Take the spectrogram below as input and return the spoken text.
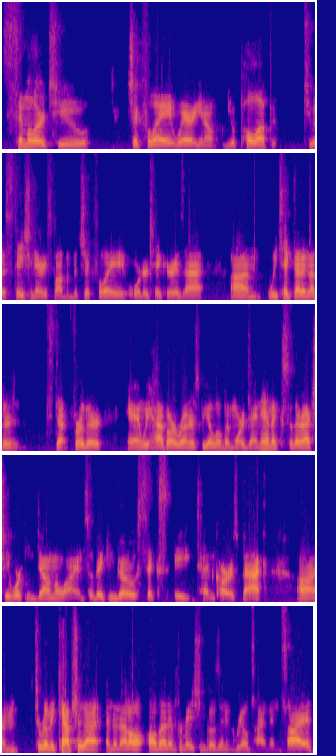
similar to Chick-fil-A where, you know, you pull up to a stationary spot that the Chick-fil-A order taker is at. Um, we take that another step further and we have our runners be a little bit more dynamic. So they're actually working down the line. So they can go six eight ten cars back um, to really capture that. And then that all, all that information goes in in real time inside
